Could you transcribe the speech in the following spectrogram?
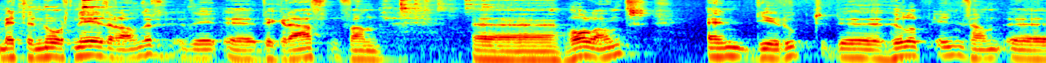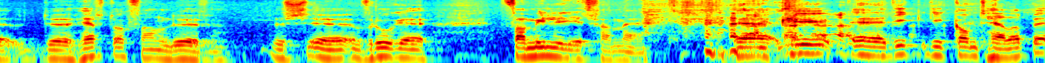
met de Noord-Nederlander, de, eh, de graaf van eh, Holland. En die roept de hulp in van eh, de hertog van Leuven. Dus eh, een vroege familielid van mij. Eh, nu, eh, die, die komt helpen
